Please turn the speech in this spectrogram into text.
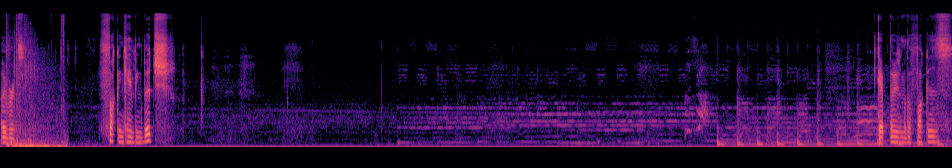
Over it. Fucking camping bitch. Get those motherfuckers.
